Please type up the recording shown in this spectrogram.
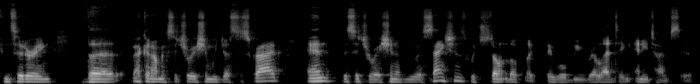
Considering the economic situation we just described and the situation of US sanctions, which don't look like they will be relenting anytime soon.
